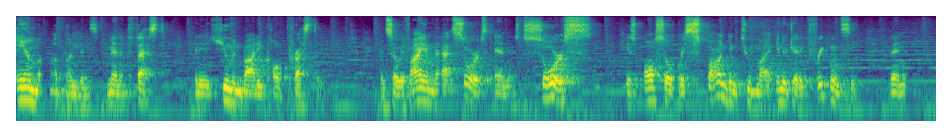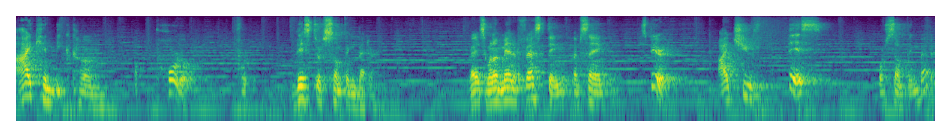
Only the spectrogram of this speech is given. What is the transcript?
am abundance manifest in a human body called Preston. And so if I am that source and source is also responding to my energetic frequency, then I can become a portal for this or something better right? So when I'm manifesting, I'm saying, Spirit, I choose this or something better.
